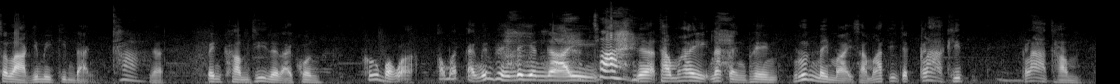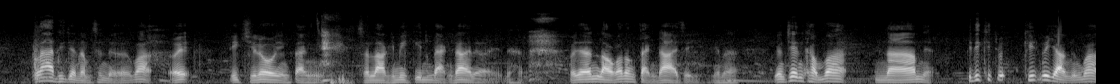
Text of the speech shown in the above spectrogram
สลากยังมีกินแบ่งค่ะนะเป็นคำที่หลาย ๆ คนเขาก็บอกว่าเอามาแต่งเป็นเพลงได้ยังไงใช่เนี่ยทำให้นักแต่งเพลงรุ่นใหม่ ๆ สามารถที่จะกล้าคิด กล้าทำกล้าที่จะนำเสนอว่าค่ะเฮ้ย ดิกชิโร่ยังแต่งสลากยังมีกินแบ่งได้เลยนะฮะเพราะฉะนั้นเราก็ต้องแต่งได้สิใช่ไหมอย่างเช่นคำว่าน้ำเนี่ยพี่ติ๊กคิดว่าคิดไว้อย่างหนึ่งว่า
